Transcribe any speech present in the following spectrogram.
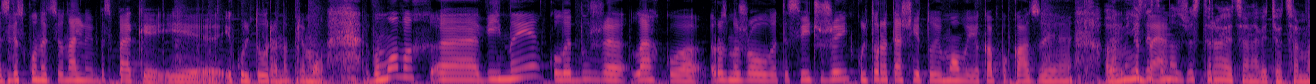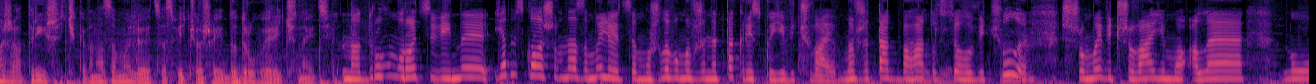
зв'язку національної безпеки і і культури напряму в умовах війни, коли дуже легко розмежовувати свій чужий, культура теж є тою мовою, яка показує. Але мені тебе. здається, нас вже старається навіть оця межа трішечки. Вона замилюється свій чужий до другої річниці. На другому році війни я б не сказала, що вона замилюється. Можливо, ми вже не так різко її відчуваємо. Ми вже так багато Молодець. всього відчули, угу. що ми відчуваємо, але ну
